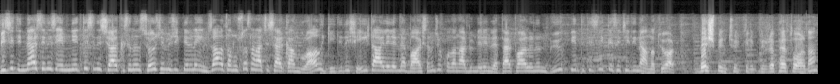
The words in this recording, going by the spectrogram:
Bizi dinlerseniz emniyettesiniz şarkısının söz ve müziklerine imza atan usta sanatçı Serkan Vural, geliri şehit ailelerine bağışlanacak olan albümlerin repertuarlarının büyük bir titizlikle seçildiğini anlatıyor. 5000 türkülük bir repertuardan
